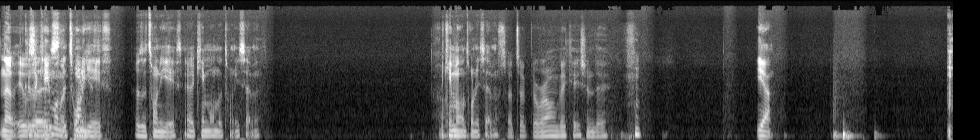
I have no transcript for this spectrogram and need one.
no. no, it was 'Cause it came on the twenty 20th. eighth. It was the twenty eighth. No, it came on the twenty seventh. It came oh. on the twenty seventh. So I took the wrong vacation day. Yeah.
